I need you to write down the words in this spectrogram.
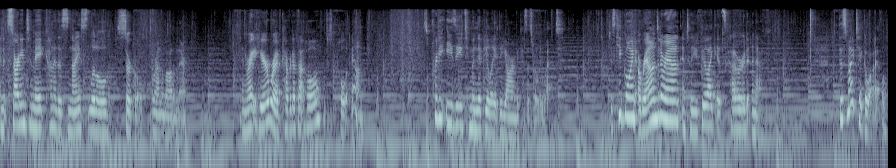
And it's starting to make kind of this nice little circle around the bottom there. And right here where I've covered up that hole, just pull it down. It's pretty easy to manipulate the yarn because it's really wet. Just keep going around and around until you feel like it's covered enough. This might take a while.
